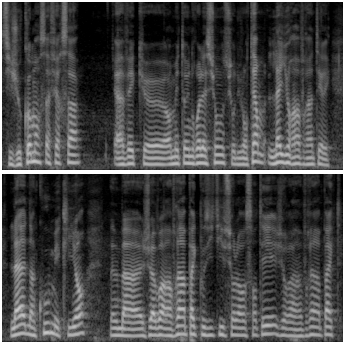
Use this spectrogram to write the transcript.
Si je commence à faire ça avec, euh, en mettant une relation sur du long terme, là, il y aura un vrai intérêt. Là, d'un coup, mes clients, euh, bah, je vais avoir un vrai impact positif sur leur santé, j'aurai un vrai impact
